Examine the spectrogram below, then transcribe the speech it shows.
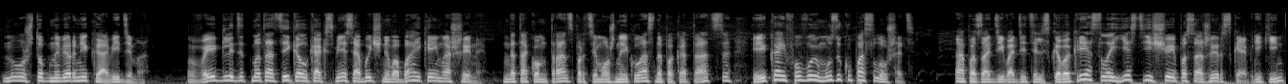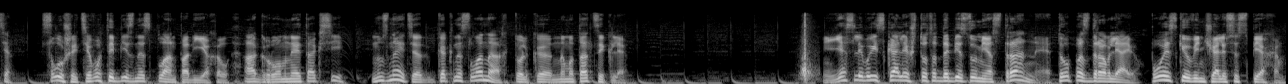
ну, чтоб наверняка, видимо. Выглядит мотоцикл как смесь обычного байка и машины. На таком транспорте можно и классно покататься, и кайфовую музыку послушать. А позади водительского кресла есть еще и пассажирское, прикиньте. Слушайте, вот и бизнес-план подъехал. Огромное такси. Ну знаете, как на слонах, только на мотоцикле. Если вы искали что-то до безумия странное, то поздравляю, поиски увенчались успехом.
